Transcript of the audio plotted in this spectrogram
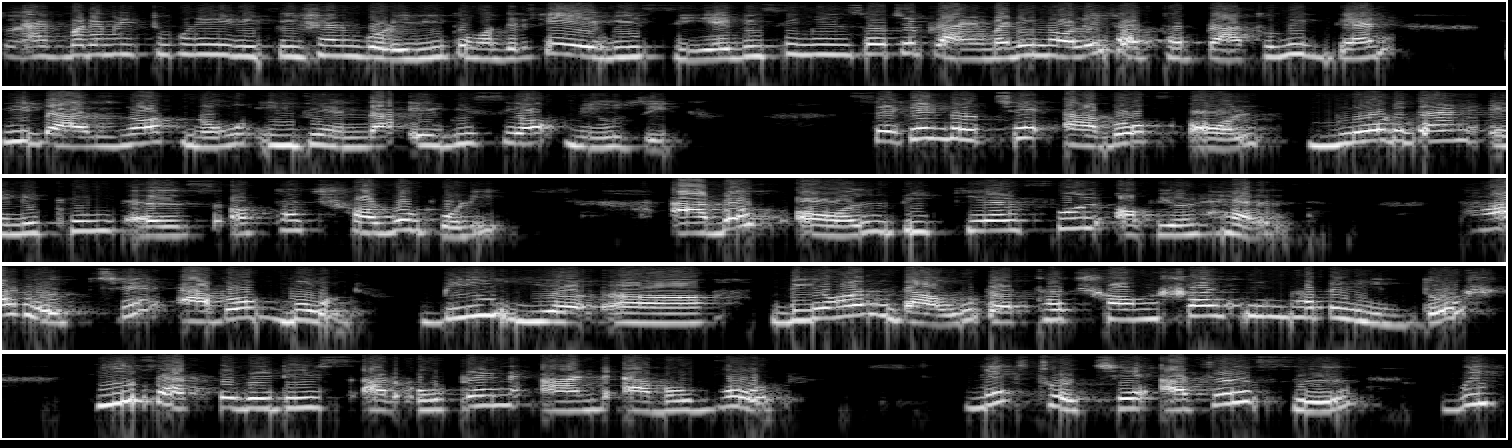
তো একবার আমি একটুখানি রিপিশন করে দিই তোমাদেরকে এবিসি এবিসি মিনস হচ্ছে প্রাইমারি নলেজ অর্থাৎ প্রাথমিক জ্ঞান। He does not know even the ABC of music second হচ্ছে above all more than anything else অর্থাৎ সর্বোপরি। Above all be careful of your health third হচ্ছে above board be beyond doubt অর্থাৎ সংশয়হীনভাবে নির্দোষ his activities are open and above board next হচ্ছে অ্যাচেলসিল উইক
